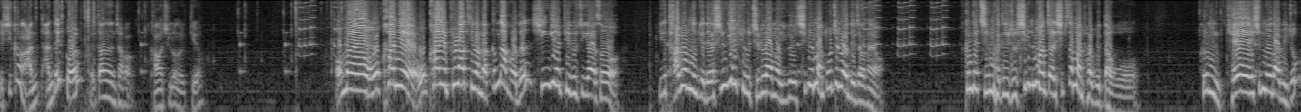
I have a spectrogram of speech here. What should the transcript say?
이 시강 안, 안 될걸? 일단은 잠깐 강화 질러 놓을게요. 엄마요, 오카니, 오카니 플라티넘 나 끝나거든? 신규 에픽을 찍게 해서, 이게 답이 없는 게 내가 신규 에픽을 지르려면 이거 11만 또 질러야 되잖아요. 근데 지금 애들이 저 11만원짜리 13만 팔고 있다고. 그럼 개 신노답이죠?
